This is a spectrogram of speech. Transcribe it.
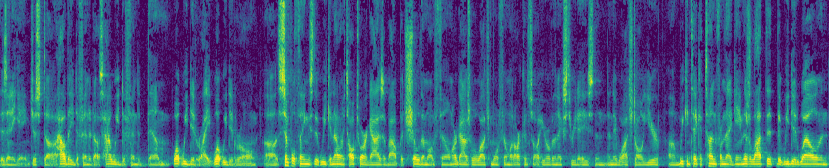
as any game. Just uh, how they defended us, how we defended them, what we did right, what we did wrong. Uh, simple things that we can not only talk to our guys about, but show them on film. Our guys will watch more film at Arkansas here over the next three days than, than they've watched all year. Um, we can take a ton from that game. There's a lot that, that we did well, and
